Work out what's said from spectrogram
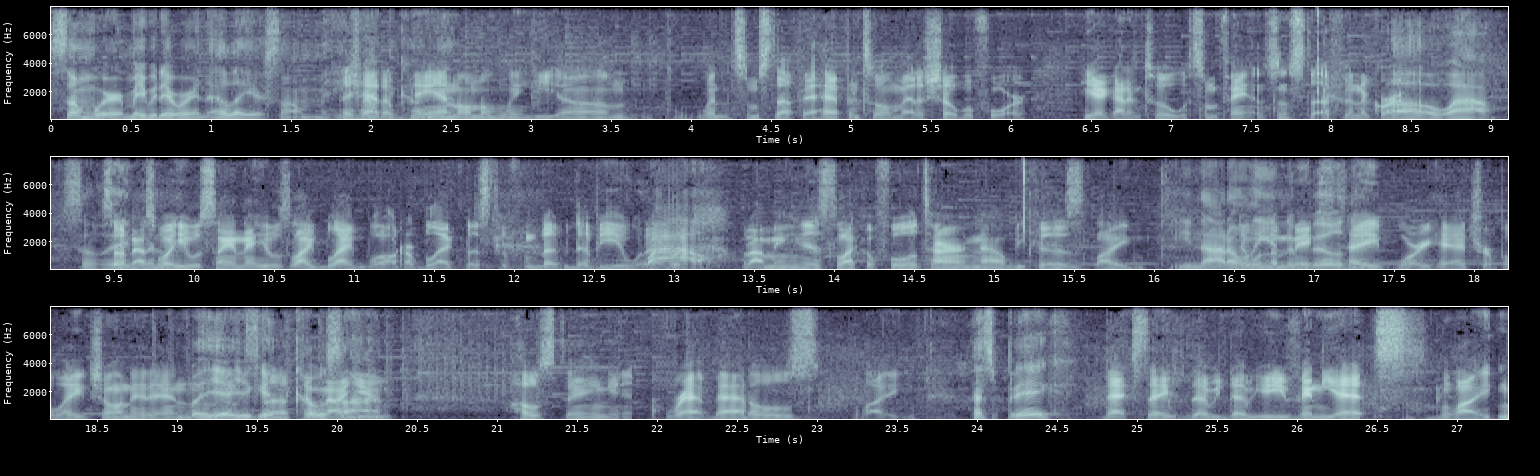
somewhere, maybe they were in LA or something. He They tried had a ban in. on him when he um when some stuff had happened to him at a show before. He had got into it with some fans and stuff in the crowd. Oh wow. So, So that's why he was saying that he was like blackballed or blacklisted from WWE. Or whatever. Wow. But I mean, it's like a full turn now because like He not only doing in the mixtape where he had Triple H on it and But yeah, and you're getting stuff, and co-signed. you hosting rap battles like That's big. backstage WWE vignettes like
